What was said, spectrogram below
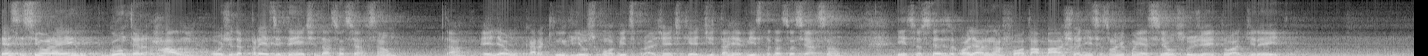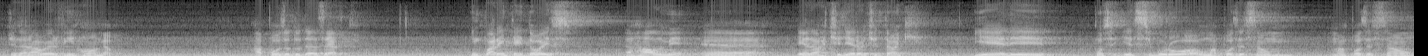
Esse senhor aí, Gunther Halm, hoje ele é presidente da associação. Tá? Ele é o cara que envia os convites para a gente, que edita a revista da associação. E se vocês olharem na foto abaixo ali, vocês vão reconhecer o sujeito à direita, General Erwin Rommel, raposa do deserto. Em 42, Halm é, era artilheiro antitanque e ele conseguiu, ele segurou uma posição, uma posição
